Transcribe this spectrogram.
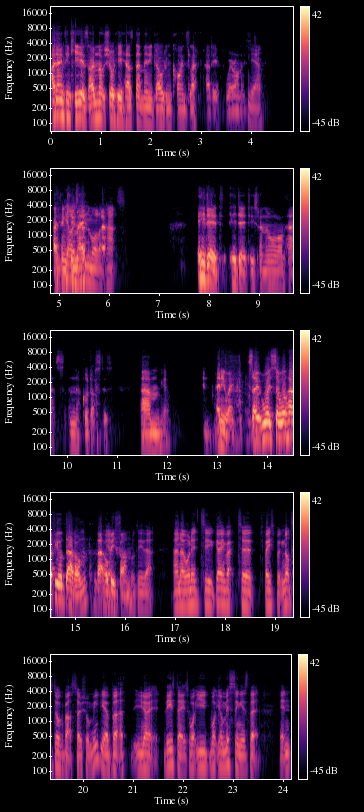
I don't think he is. I'm not sure he has that many golden coins left, Paddy. If we're honest, Yeah. I think he he, may. spent them all on hats. He did. He did. He spent them all on hats and knuckle dusters. Um, Yeah. Anyway, so we so we'll have your dad on. That'll Yeah, be fun. We'll do that. And I wanted to going back to Facebook, not to talk about social media, but uh, you know, these days, what you what you're missing is that it,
